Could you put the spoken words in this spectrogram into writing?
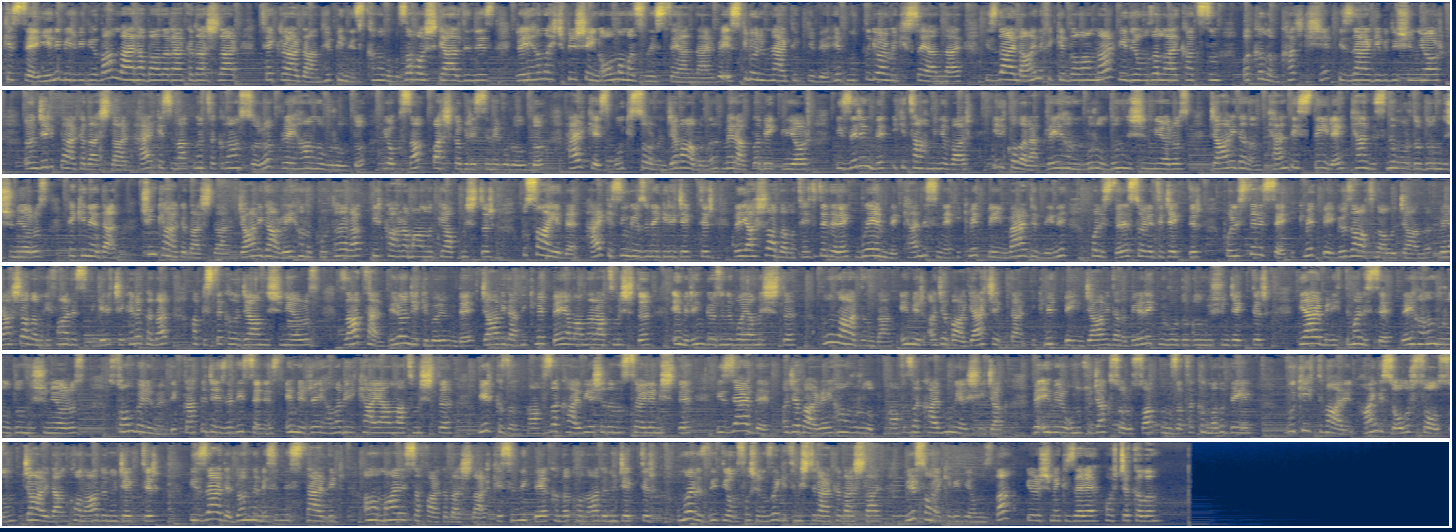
Herkese yeni bir videodan merhabalar arkadaşlar. Tekrardan hepiniz kanalımıza hoş geldiniz. Reyhan'a hiçbir şeyin olmamasını isteyenler ve eski bölümlerdeki gibi hep mutlu görmek isteyenler, bizlerle aynı fikirde olanlar videomuza like atsın. Bakalım kaç kişi bizler gibi düşünüyor. Öncelikle arkadaşlar herkesin aklına takılan soru Reyhan mı vuruldu yoksa başka birisi mi vuruldu? Herkes bu iki sorunun cevabını merakla bekliyor. Bizlerin de iki tahmini var. İlk olarak Reyhan'ın vurulduğunu düşünmüyoruz. Cavidan'ın kendi isteğiyle kendisini vurdurduğunu düşünüyoruz. Peki neden? Çünkü arkadaşlar Cavidan Reyhan'ı kurtararak bir kahramanlık yapmıştır. Bu sayede herkesin gözüne girecektir ve yaşlı adamı tehdit ederek bu emri kendisine Hikmet Bey'in verdirdiğini polislere söyletecektir. Polisler ise Hikmet Bey gözaltına alacağını ve yaşlı adamın ifadesini geri çekene kadar hapiste kalacağını düşünüyoruz. Zaten bir önceki bölümde Cavidan Hikmet Bey yalanlar atmıştı. Emir'in gözünü boyamıştı. Bunun ardından Emir acaba gerçekten Hikmet Bey'in Cavidan'ı bilerek mi vurdurduğunu düşünecektir. Diğer bir ihtimal ise Reyhan'ın vurulduğunu düşünüyoruz. Son bölümü dikkatlice izlediyseniz Emir Reyhan'a bir hikaye anlatmıştı. Bir kızın hafıza kaybı yaşadığını söylemişti. Bizler de acaba Reyhan vurulup hafıza kaybı mı yaşayacak ve Emir'i unutacak sorusu aklımıza takılmadı değil. Bu iki ihtimalin hangisi olursa olsun Cavidan konağa dönecektir. Bizler de dönmemesini isterdik ama maalesef arkadaşlar kesinlikle yakında konağa dönecektir. Umarız videomuz hoşunuza gitmiştir arkadaşlar. Bir sonraki videomuzda görüşmek üzere. Hoşçakalın.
